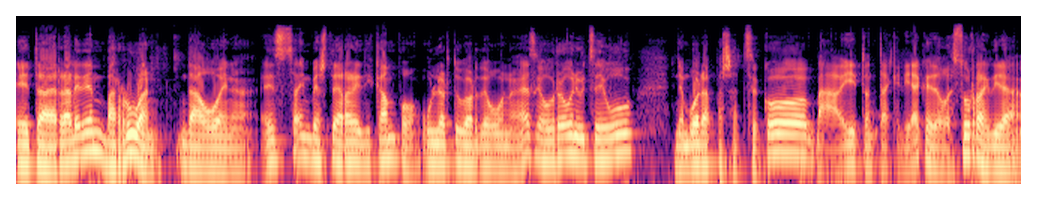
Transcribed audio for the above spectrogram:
eta errealiden barruan dagoena. Ez zain beste errealitik kanpo ulertu behar duguna. Ez, gaur egun dugu denbora pasatzeko, ba, tontakeriak edo gezurrak dira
